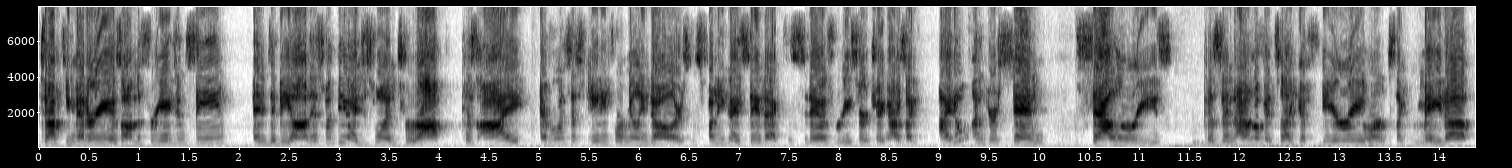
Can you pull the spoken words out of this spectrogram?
documentary is on the free agency. And to be honest with you, I just want to drop because I everyone says eighty four million dollars. It's funny you guys say that because today I was researching. I was like, I don't understand salaries because then I don't know if it's like a theory or it's like made up.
